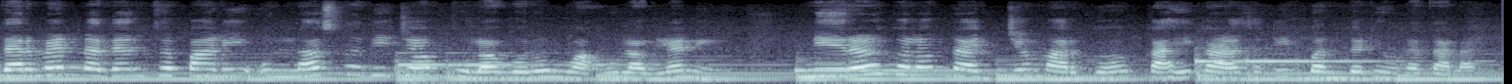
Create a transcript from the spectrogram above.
दरम्यान नद्यांचं पाणी उल्हास नदीच्या पुलावरून वाहू लागल्याने नेरळ कलम राज्य मार्ग काही काळासाठी बंद ठेवण्यात आला आहे.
